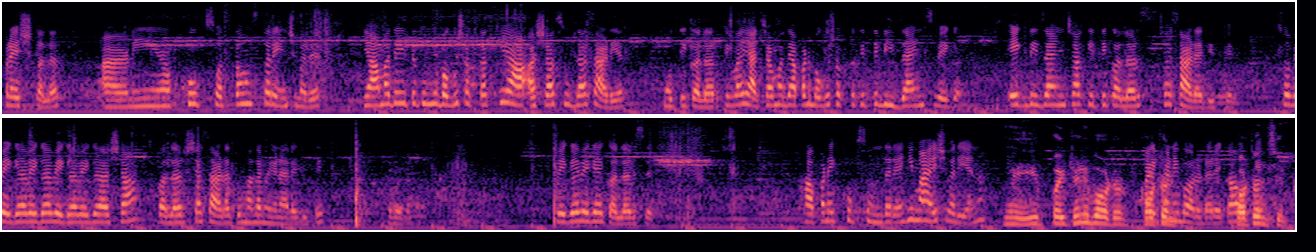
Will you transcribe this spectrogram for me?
फ्रेश कलर आणि खूप स्वस्त मस्त रेंजमध्ये आहेत. यामध्ये इथे तुम्ही बघू शकतात की ह्या अशा सुद्धा साडी आहेत. मोती कलर किंवा याच्यामध्ये आपण बघू शकतो की ते डिझाईन्स वेग एक डिझाईनच्या किती कलर्सच्या साड्या इथे सो वेगळ्या वेगळ्या वेगळ्या वेगळ्या अशा कलर्सच्या साड्या तुम्हाला मिळणार आहेत इथे हे बघा. वेगळे वेगळे कलर्स आहेत. हा पण एक खूप सुंदर आहे. ही माहेश्वरी आहे ना? नाही, ही Paithani border Paithani cotton border आहे का? कॉटन सिल्क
